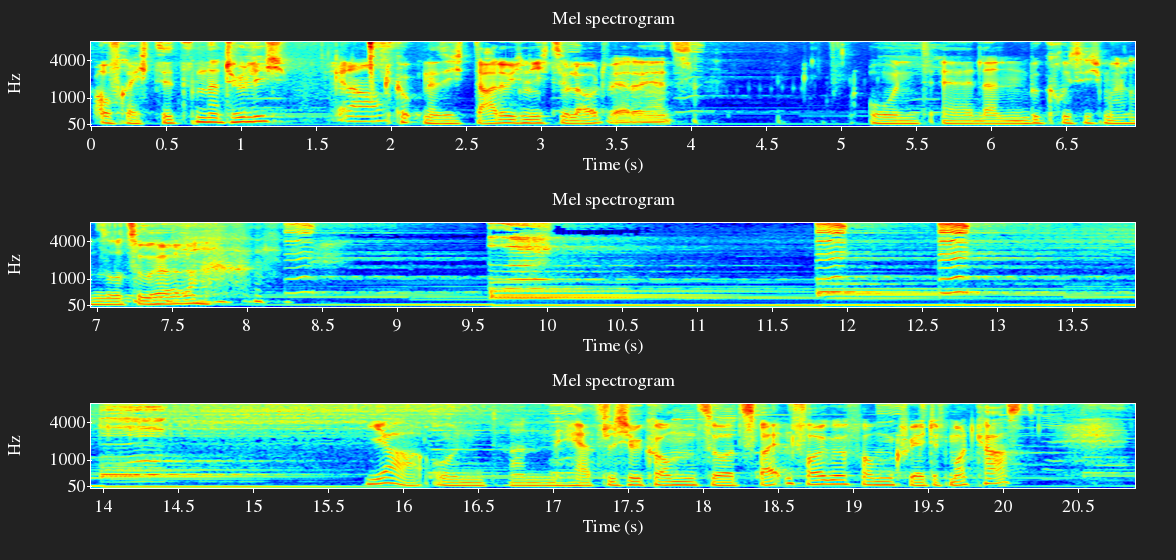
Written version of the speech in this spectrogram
Aufrecht sitzen natürlich. Genau. Gucken, dass ich dadurch nicht zu laut werde jetzt. Und äh, dann begrüße ich mal unsere Zuhörer. Ja, und dann herzlich willkommen zur zweiten Folge vom Creative Modcast.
